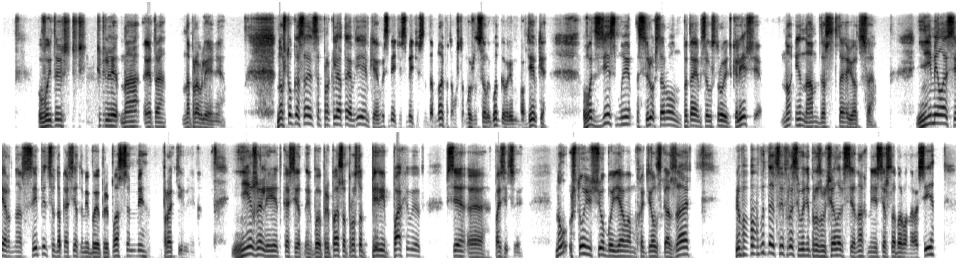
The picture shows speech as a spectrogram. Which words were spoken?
вытащили на это направление. Но что касается проклятой Авдеевки, вы смейтесь, смейтесь надо мной, потому что мы уже целый год говорим об Авдеевке. Вот здесь мы с трех сторон пытаемся устроить клещи – но и нам достается. Немилосердно сыпет сюда кассетными боеприпасами противник. Не жалеет кассетных боеприпасов, просто перепахивают все э, позиции. Ну, что еще бы я вам хотел сказать? Любопытная цифра сегодня прозвучала в стенах Министерства обороны России.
